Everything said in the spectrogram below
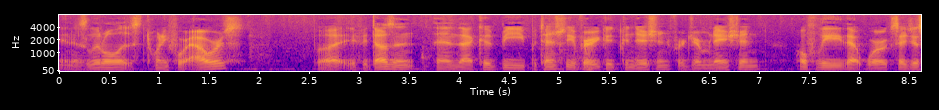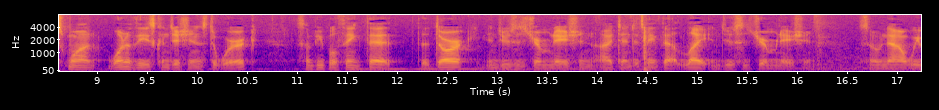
in as little as 24 hours. But if it doesn't, then that could be potentially a very good condition for germination. Hopefully that works. I just want one of these conditions to work. Some people think that the dark induces germination. I tend to think that light induces germination. So now we.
